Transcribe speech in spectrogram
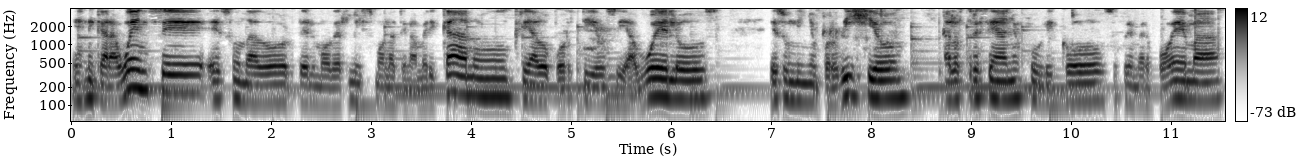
Es nicaragüense, es fundador del modernismo latinoamericano, criado por tíos y abuelos, es un niño prodigio. A los 13 años publicó su primer poema,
